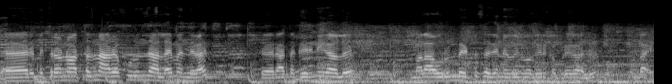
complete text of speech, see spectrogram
तर मित्रांनो आताच नारळ फोडून झाला आहे मंदिरात. तर आता घरी निघालो मला आवरून भेटतो सगळे नवीन वगैरे कपडे घालून. बाय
